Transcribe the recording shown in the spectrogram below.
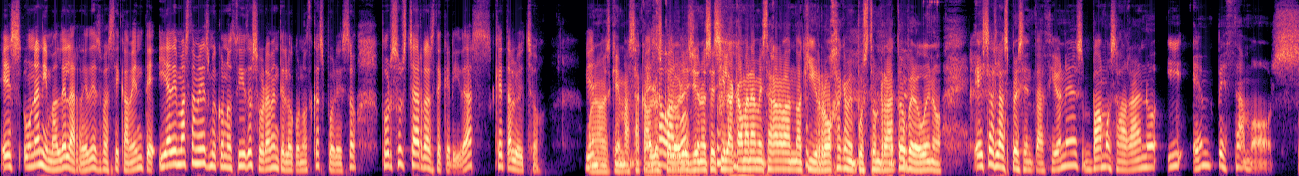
Es un animal de las redes, básicamente. Y además también es muy conocido, seguramente lo conozcas por eso, por sus charlas de queridas. ¿Qué tal lo he hecho? ¿Bien? Bueno, es que me ha sacado ¿Me he los colores. algo? Yo no sé si la cámara me está grabando aquí roja, que me he puesto un rato, pero bueno, esas las presentaciones. Vamos al grano y empezamos.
